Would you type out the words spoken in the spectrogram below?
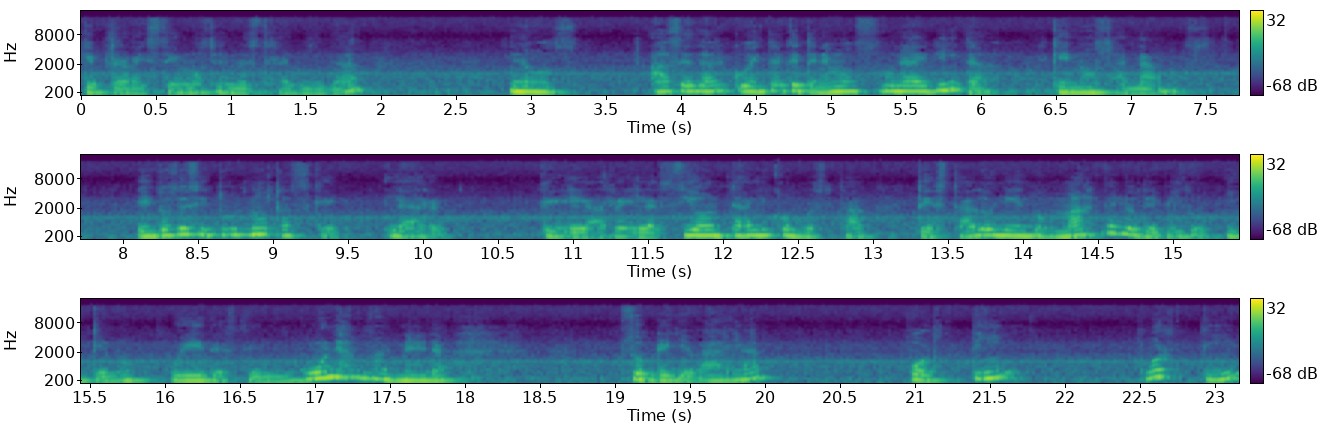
que atravesemos en nuestra vida nos hace dar cuenta que tenemos una herida que no sanamos. Entonces, si tú notas que la, que la relación tal y como está te está doliendo más de lo debido y que no puedes de ninguna manera sobrellevarla, por ti, por ti,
